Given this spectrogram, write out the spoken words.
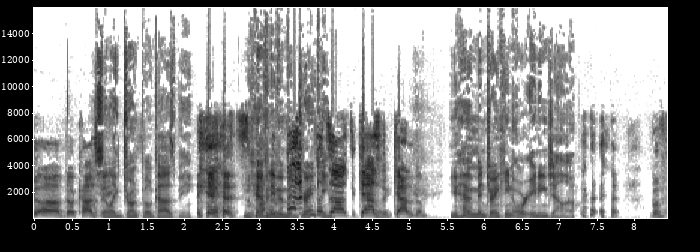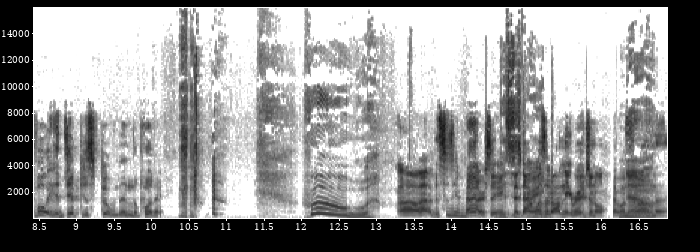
uh, Bill you Cosby? sound like drunk Bill Cosby. Yes. You haven't even been Why drinking. Puts out the Cosby condom You haven't been drinking or eating Jello. before you dip your spoon in the pudding. Whoo! Oh, that, this is even better. See, Th- that great. wasn't on the original. That wasn't No. on the.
